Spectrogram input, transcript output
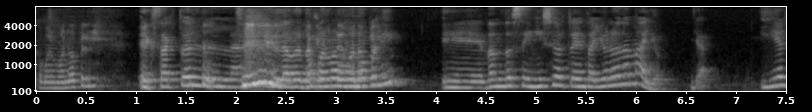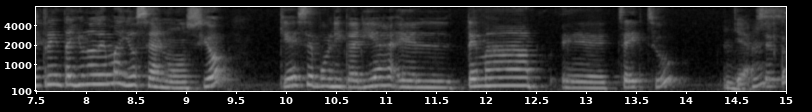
Como el Monopoly. Exacto, en la, la plataforma de Monopoly, eh, dándose inicio el 31 de mayo, ¿ya? Y el 31 de mayo se anunció que se publicaría el tema eh, Take Two, Yes. ¿cierto?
